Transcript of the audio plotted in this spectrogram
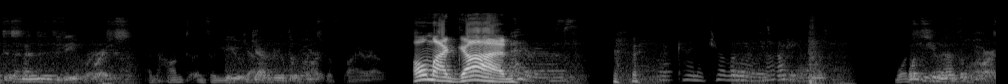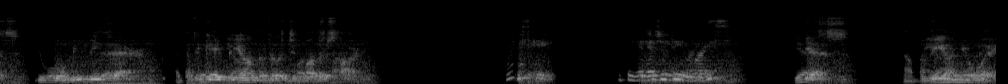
Descend into the embrace and hunt until you have gathered the parts for fire arrows. Oh my god. What kind of trouble are we talking about? Once you have the parts, you will meet me there, at the gate beyond the village of Mother's Heart. Where's the gate? At the edge of the embrace? Yes. Now be on your way.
